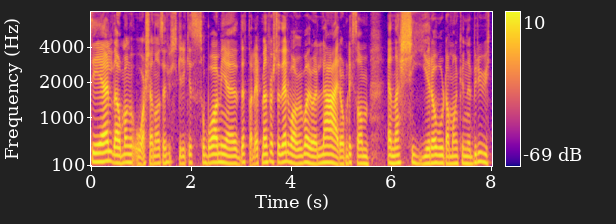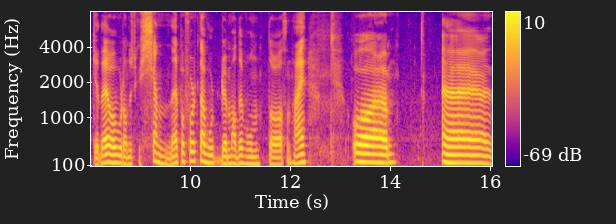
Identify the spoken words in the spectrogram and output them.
del Det er mange år siden, så jeg husker ikke så mye detaljert. Men første del var jo bare å lære om liksom energier og hvordan man kunne bruke det, og hvordan du skulle kjenne på folk, da, hvor de hadde vondt og sånn her. Og eh,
